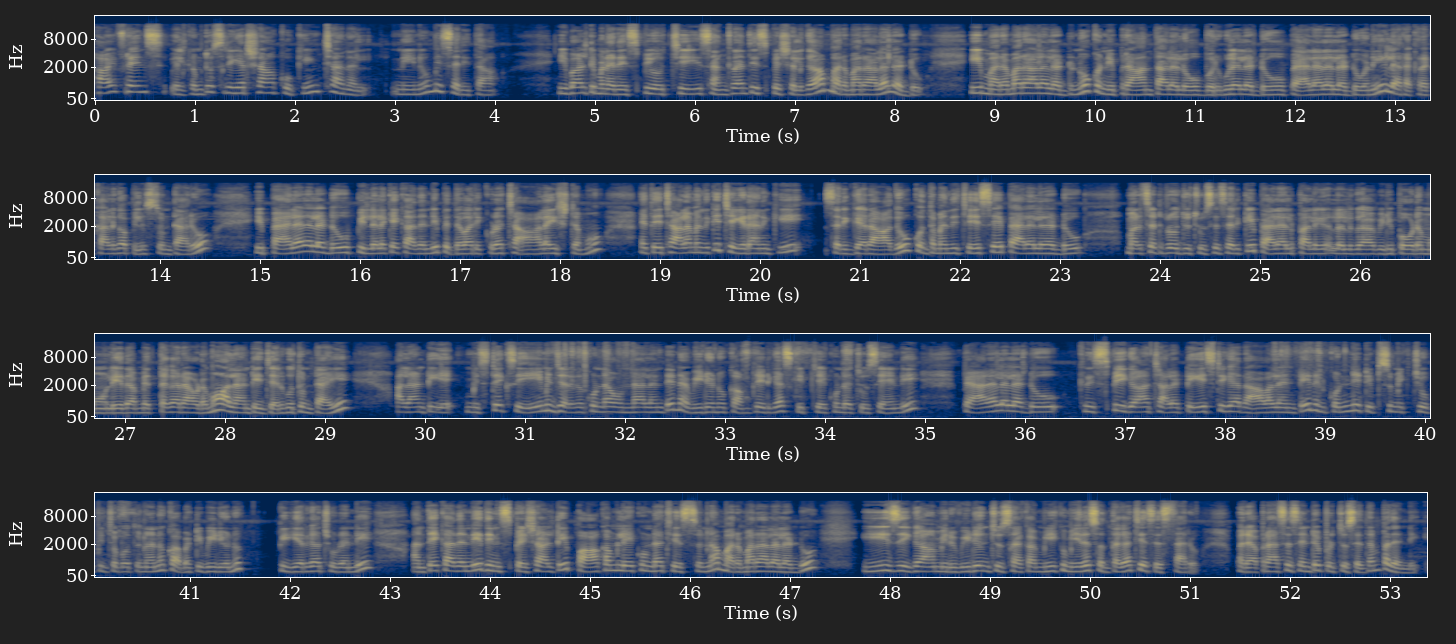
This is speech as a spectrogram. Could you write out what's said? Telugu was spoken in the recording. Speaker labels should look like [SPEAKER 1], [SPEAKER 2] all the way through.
[SPEAKER 1] హాయ్ ఫ్రెండ్స్ వెల్కమ్ టు శ్రీయర్ష కుకింగ్ ఛానల్. నేను మీ సరిత. ఇవాళ మన రెసిపీ వచ్చి సంక్రాంతి స్పెషల్గా మరమరాల లడ్డు. ఈ మరమరాల లడ్డును కొన్ని ప్రాంతాలలో బొరుగుల లడ్డు పేలాల లడ్డు అని ఇలా రకరకాలుగా పిలుస్తుంటారు. ఈ పేలాల లడ్డు పిల్లలకే కాదండి పెద్దవారికి కూడా చాలా ఇష్టము. అయితే చాలామందికి చేయడానికి సరిగ్గా రాదు. కొంతమంది చేసే పేలాల లడ్డు మరుసటి రోజు చూసేసరికి పేలాలు పాలలుగా విడిపోవడము లేదా మెత్తగా రావడము అలాంటివి జరుగుతుంటాయి. అలాంటి మిస్టేక్స్ ఏమి జరగకుండా ఉండాలంటే నా వీడియోను కంప్లీట్గా స్కిప్ చేయకుండా చూసేయండి. ప్యారల లడ్డు క్రిస్పీగా చాలా టేస్టీగా రావాలంటే నేను కొన్ని టిప్స్ మీకు చూపించబోతున్నాను. కాబట్టి వీడియోను క్లియర్గా చూడండి. అంతేకాదండి దీని స్పెషాలిటీ పాకం లేకుండా చేస్తున్న మరమరాల లడ్డు. ఈజీగా మీరు వీడియోని చూశాక మీకు మీరే సొంతగా చేసేస్తారు. మరి ఆ ప్రాసెస్ ఏంటో ఇప్పుడు చూసేద్దాం పదండి.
